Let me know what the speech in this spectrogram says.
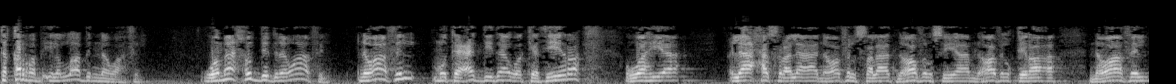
تقرب إلى الله بالنوافل. وما حدد نوافل؟ نوافل متعددة وكثيرة وهي لا حصر لها نوافل صلاة نوافل صيام نوافل قراءة نوافل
